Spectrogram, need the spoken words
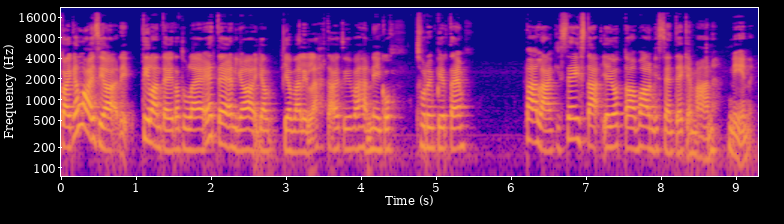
kaikenlaisia niin, tilanteita tulee eteen ja, ja, ja välillä täytyy vähän niin kuin suurin piirtein päälläänkin seistä ja jotta on valmis sen tekemään, niin,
